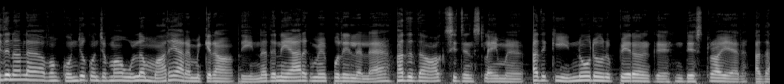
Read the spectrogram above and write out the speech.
இதனால அவன் கொஞ்சம் கொஞ்சமா உள்ள மறைய ஆரம்பிக்கிறான். அது என்னதுன்னு யாருக்குமே புரியல அதுதான் ஆக்சிஜன் ஸ்லைம் அதுக்கு இன்னொரு ஒரு பேரும் இருக்கு டிஸ்ட்ராயர் அது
